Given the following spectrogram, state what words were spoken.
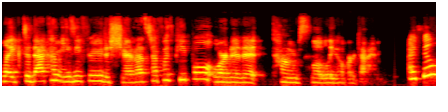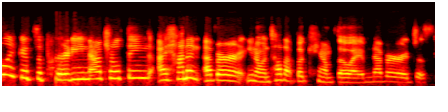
like did that come easy for you to share that stuff with people or did it come slowly over time I feel like it's a pretty natural thing. I hadn't ever, you know, until that book camp though, I have never just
